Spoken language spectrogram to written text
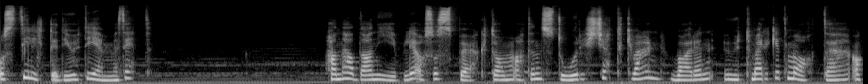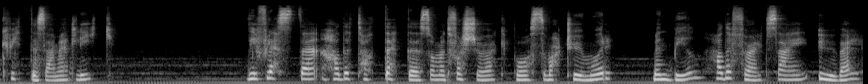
og stilte de ut i hjemmet sitt. Han hadde angivelig også spøkt om at en stor kjøttkvern var en utmerket måte å kvitte seg med et lik. De fleste hadde tatt dette som et forsøk på svart humor, men Bill hadde følt seg uvel.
